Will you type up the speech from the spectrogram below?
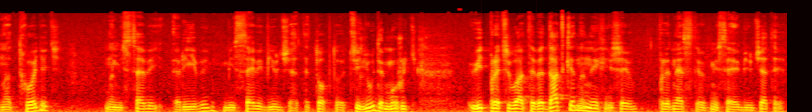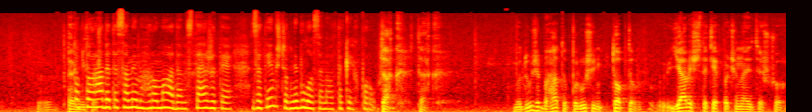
надходять на місцевий рівень, місцеві бюджети. Тобто ці люди можуть відпрацювати видатки на них і ще принести в місцеві бюджети е, певні Тобто кошти. радите самим громадам стежити за тим, щоб не було саме от таких порушень. Так, так. Бо дуже багато порушень. Тобто явищ таких починається з чого?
